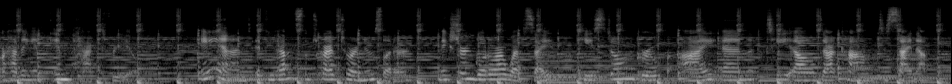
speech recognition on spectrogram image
are having an impact for you. And if you haven't subscribed to our newsletter, make sure and go to our website, keystonegroupintl.com, to sign up.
